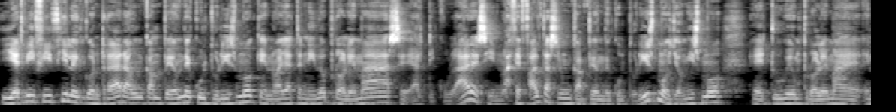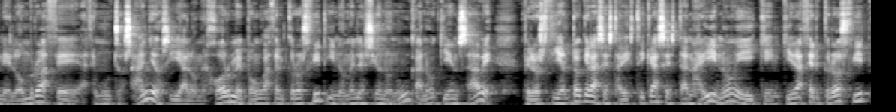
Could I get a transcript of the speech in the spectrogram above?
y es difícil encontrar a un campeón de culturismo que no haya tenido problemas eh, articulares y no hace falta ser un campeón de culturismo. Yo mismo eh, tuve un problema en el hombro hace, hace muchos años y a lo mejor me pongo a hacer CrossFit y no me lesiono nunca, ¿no? ¿Quién sabe? Pero es cierto que las estadísticas están ahí, ¿no? Y quien quiera hacer CrossFit,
